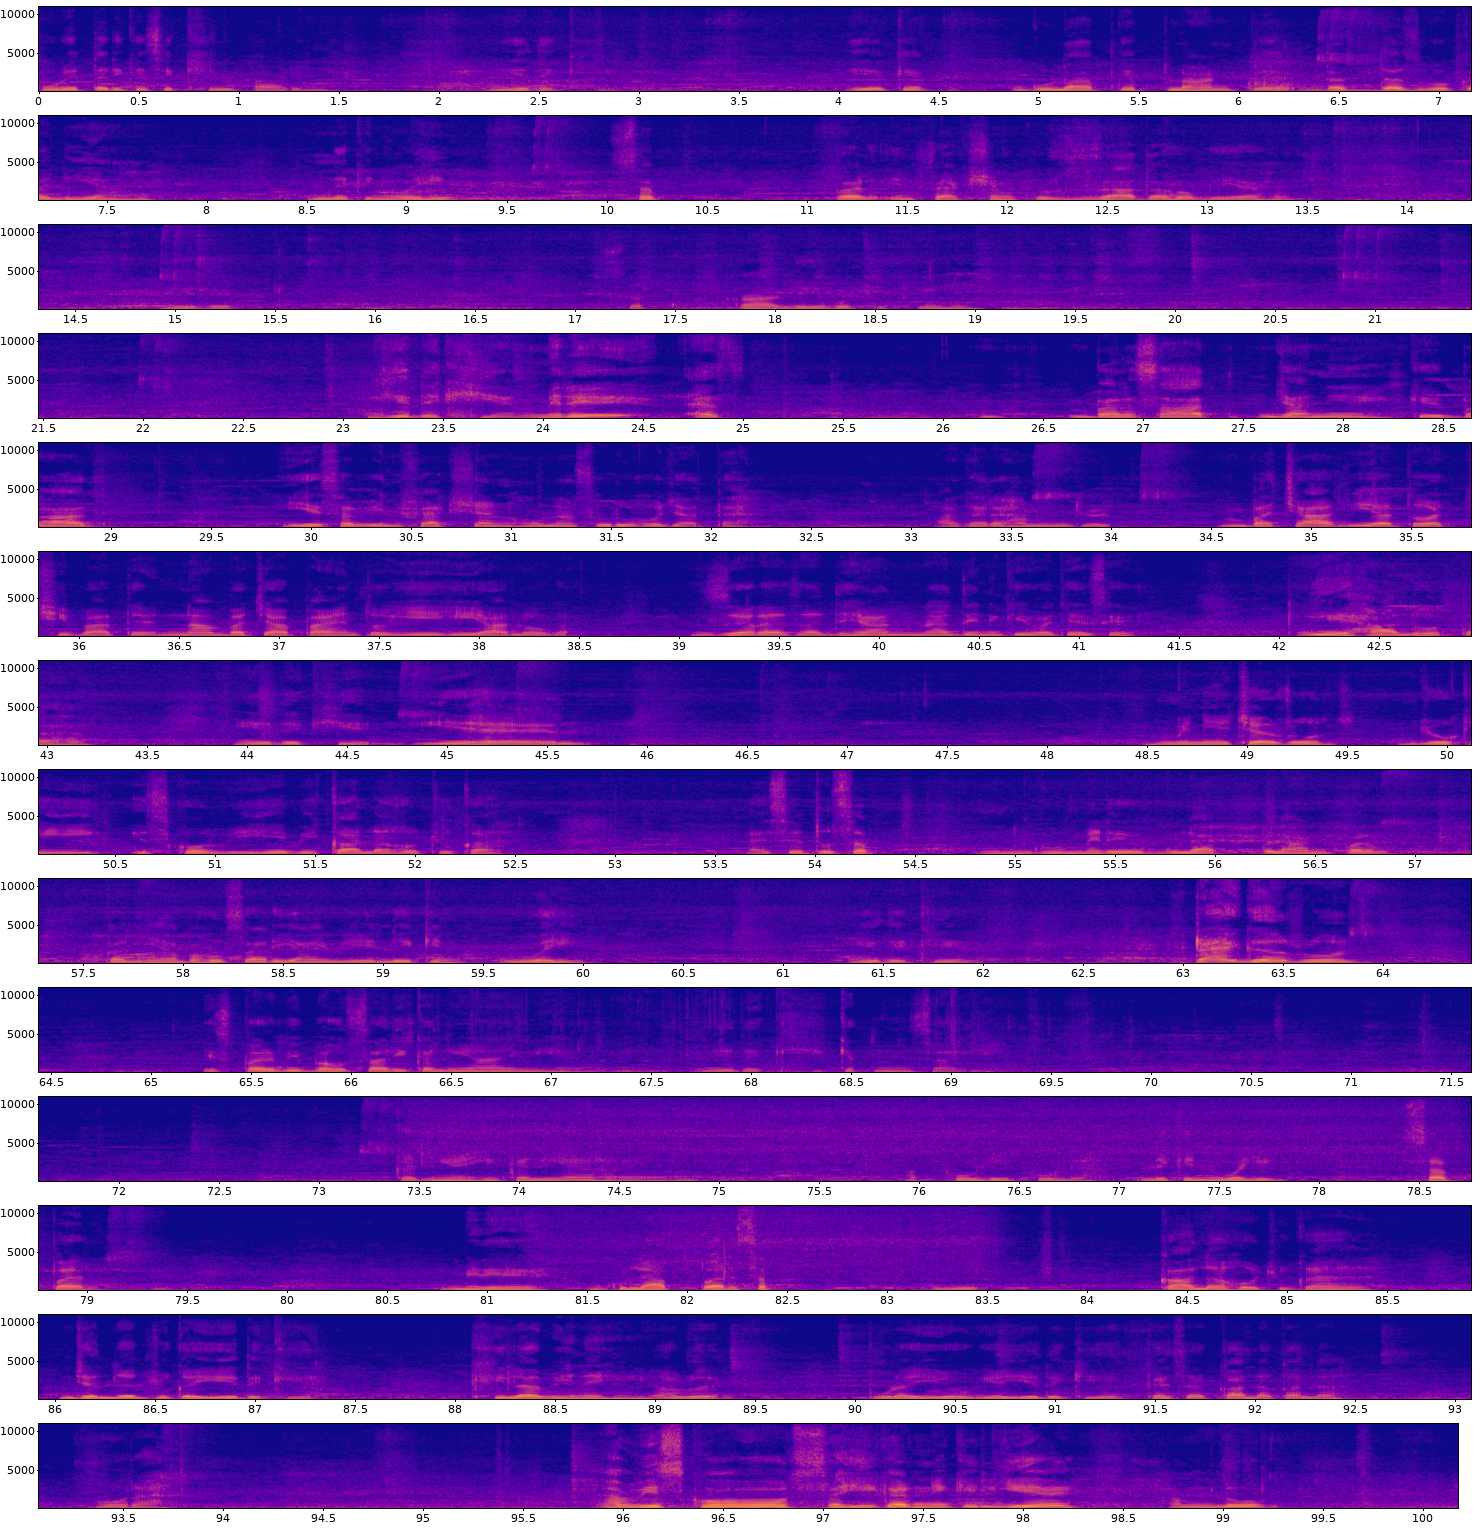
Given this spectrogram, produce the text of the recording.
पूरे तरीके से खिल पा रही हैं। ये देखिए एक एक गुलाब के प्लांट पे दस दस वो कलियाँ हैं। लेकिन वही सब पर इन्फेक्शन कुछ ज़्यादा हो गया है। ये देख, सब काली हो चुकी हैं। ये देखिए, मेरे ऐस बरसात जाने के बाद ये सब इन्फेक्शन होना शुरू हो जाता है। अगर हम बचा लिया तो अच्छी बात है, ना बचा पाए तो ये ही हाल होगा। ज़रा सा ध्यान ना देने की वजह से ये हाल होता है। ये देखिए, ये है मिनिएचर रोज़ जो कि इसको ये भी काला हो चुका है। ऐसे तो सब मेरे गुलाब प्लांट पर कलियाँ बहुत सारी आई हुई है, लेकिन वही, ये देखिए टाइगर रोज़ इस पर भी बहुत सारी कलियाँ आई हुई हैं। ये देखिए कितनी सारी। कलियाँ ही कलियाँ हैं। अब फूल ही फूल है। लेकिन वही सब पर, मेरे गुलाब पर सब काला हो चुका है, जल जल चुका है। ये देखिए, खिला भी नहीं और पूरा ये हो गया। ये देखिए कैसा काला काला हो रहा है। अब इसको सही करने के लिए हम लोग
